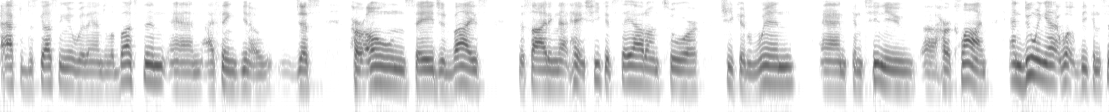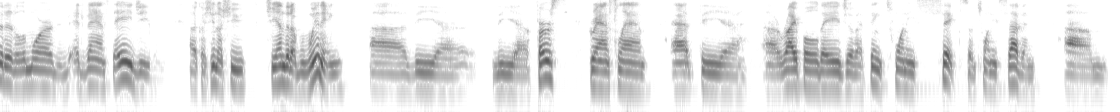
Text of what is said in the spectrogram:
after discussing it with Angela Buxton, and I think you know just her own sage advice, deciding that hey, she could stay out on tour, she could win and continue uh, her climb, and doing it at what would be considered a little more advanced age, even because uh, you know she she ended up winning uh, the uh, the uh, first Grand Slam at the ripe old age of I think 26 or 27 um,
